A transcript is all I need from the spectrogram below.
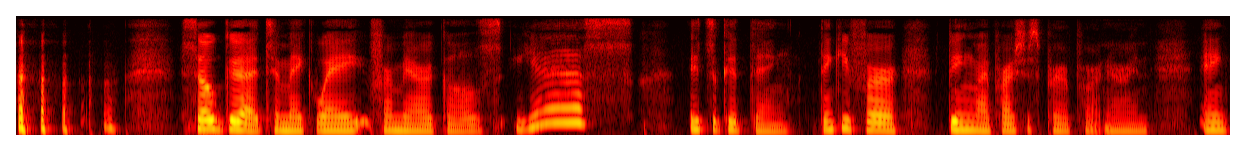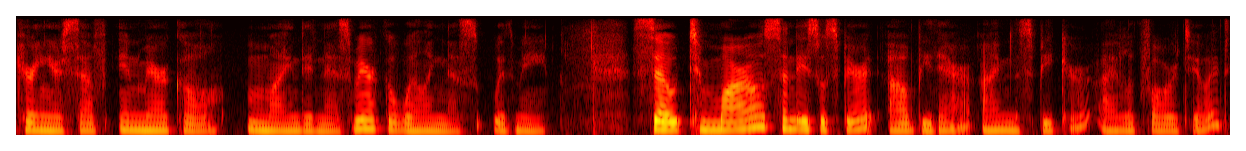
so good to make way for miracles. Yes. It's a good thing. Thank you for being my precious prayer partner and anchoring yourself in miracle mindedness, miracle willingness with me. So, tomorrow, Sundays with Spirit, I'll be there. I'm the speaker. I look forward to it.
